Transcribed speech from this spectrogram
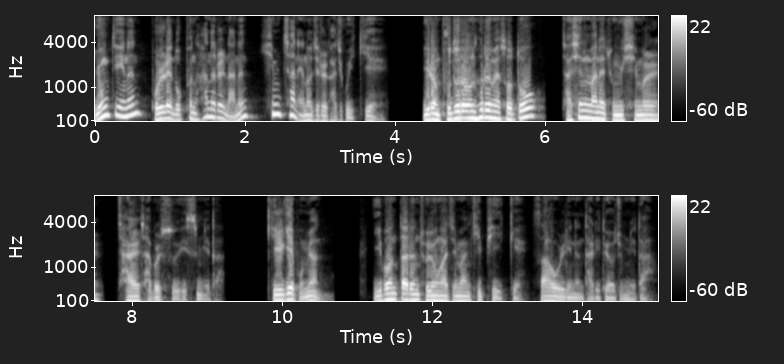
용띠는 본래 높은 하늘을 나는 힘찬 에너지를 가지고 있기에 이런 부드러운 흐름에서도 자신만의 중심을 잘 잡을 수 있습니다. 길게 보면 이번 달은 조용하지만 깊이 있게 쌓아 올리는 달이 되어줍니다.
